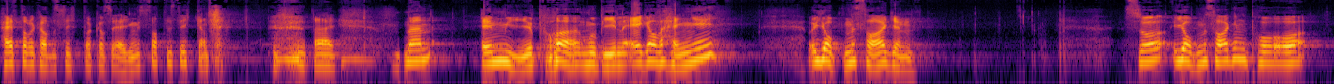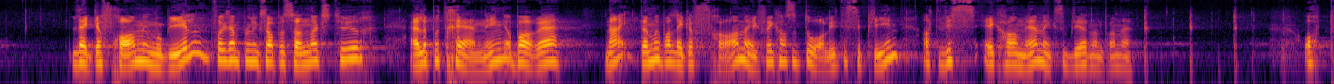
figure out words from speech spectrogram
Helt til dere hadde sett deres egen statistikk, kanskje. Nei. Men jeg er mye på mobilen. Jeg er avhengig og jobber med saken. Så jeg jobber med saken på å legge fra meg mobilen, f.eks. når jeg skal på søndagstur eller på trening. og bare, Nei, den må jeg bare legge fra meg, for jeg har så dårlig disiplin at hvis jeg har med meg, så blir den andre opp.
